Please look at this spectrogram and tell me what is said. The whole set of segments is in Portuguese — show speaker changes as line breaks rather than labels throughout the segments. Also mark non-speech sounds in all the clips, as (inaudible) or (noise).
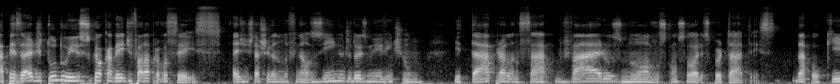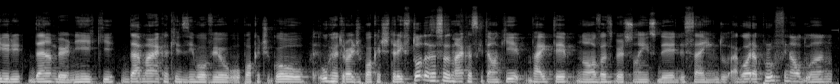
Apesar de tudo isso que eu acabei de falar para vocês, a gente tá chegando no finalzinho de 2021 e tá para lançar vários novos consoles portáteis. Da Pokiri, da Ambernic, da marca que desenvolveu o Pocket Go, o Retroid Pocket 3, todas essas marcas que estão aqui vai ter novas versões deles saindo agora pro final do ano.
